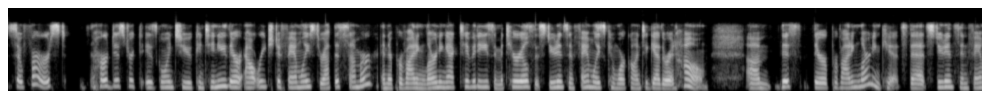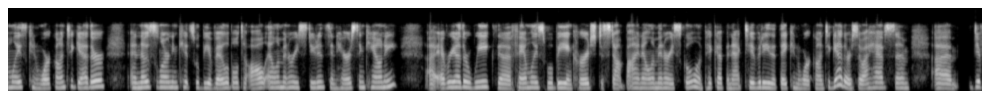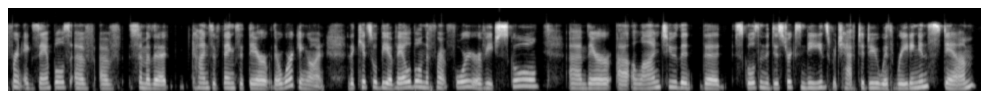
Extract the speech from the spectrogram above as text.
so first, her district is going to continue their outreach to families throughout this summer, and they're providing learning activities and materials that students and families can work on together at home. Um, this they're providing learning kits that students and families can work on together, and those learning kits will be available to all elementary students in Harrison County. Uh, every other week, the families will be encouraged to stop by an elementary school and pick up an activity that they can work on together. So I have some um, different examples of of some of the kinds of things that they're they're working on. The kits will be available in the front foyer of each school. Um, they're uh, aligned to the the schools and the district's needs, which have to do with reading and STEM.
